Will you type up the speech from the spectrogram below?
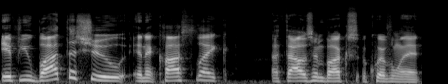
if you bought the shoe and it cost like a thousand bucks equivalent,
